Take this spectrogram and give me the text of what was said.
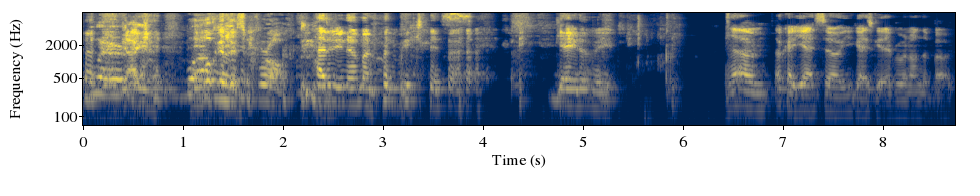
meat. Where? Guy, look at this crawl. How did you know my one weakness? Gator meat. Um. Okay. Yeah. So you guys get everyone on the boat.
